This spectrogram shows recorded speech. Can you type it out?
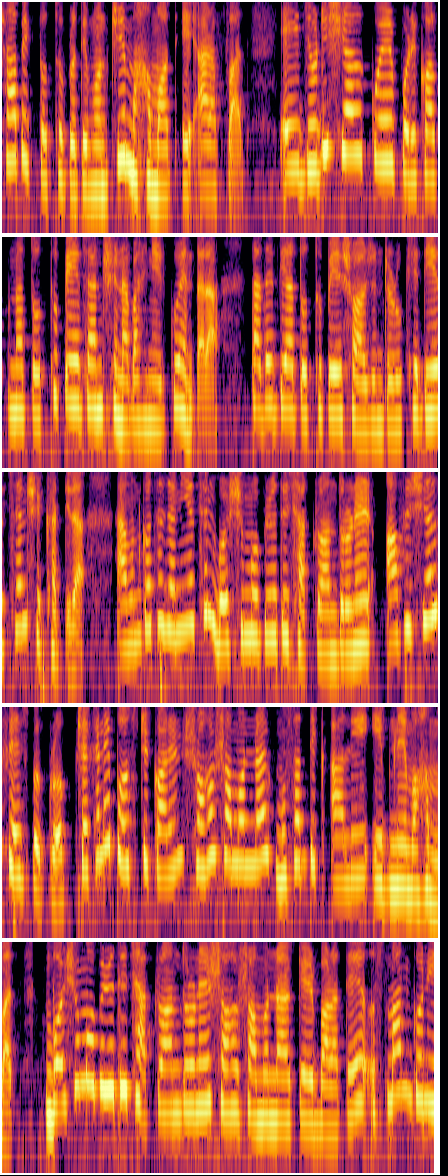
সাবেক তথ্য প্রতিমন্ত্রী মাহমদ এ আরাফাত। এই জুডিশিয়াল কোয়ের পরিকল্পনা তথ্য পেয়ে যান সেনাবাহিনীর গোয়েন্দারা। তাদের দেওয়া তথ্য পেয়ে ষড়যন্ত্র রুখে দিয়েছেন শিক্ষার্থীরা। এমন কথা জানিয়েছেন বৈষম্য বিরোধী ছাত্র আন্দোলনের অফিসিয়াল ফেসবুক গ্রুপ। সেখানে পোস্টটি করেন সহ সমন্বয়ক মুসাদ্দিক আলী ইবনে মোহাম্মদ। বৈষম্য বিরোধী ছাত্র আন্দোলনের সহ সমন্বয়কের বরাতে ওসমান গনি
